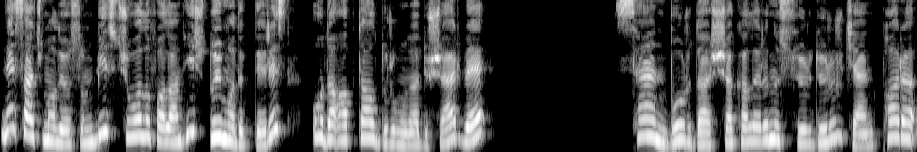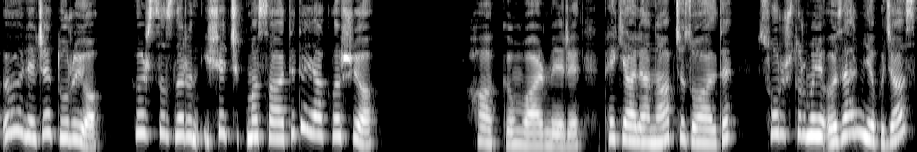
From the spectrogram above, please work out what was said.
ne saçmalıyorsun biz çuvalı falan hiç duymadık deriz, o da aptal durumuna düşer ve sen burada şakalarını sürdürürken para öylece duruyor. Hırsızların işe çıkma saati de yaklaşıyor. Hakkım var Mary. Pekala ne yapacağız o halde? Soruşturmayı özel mi yapacağız?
